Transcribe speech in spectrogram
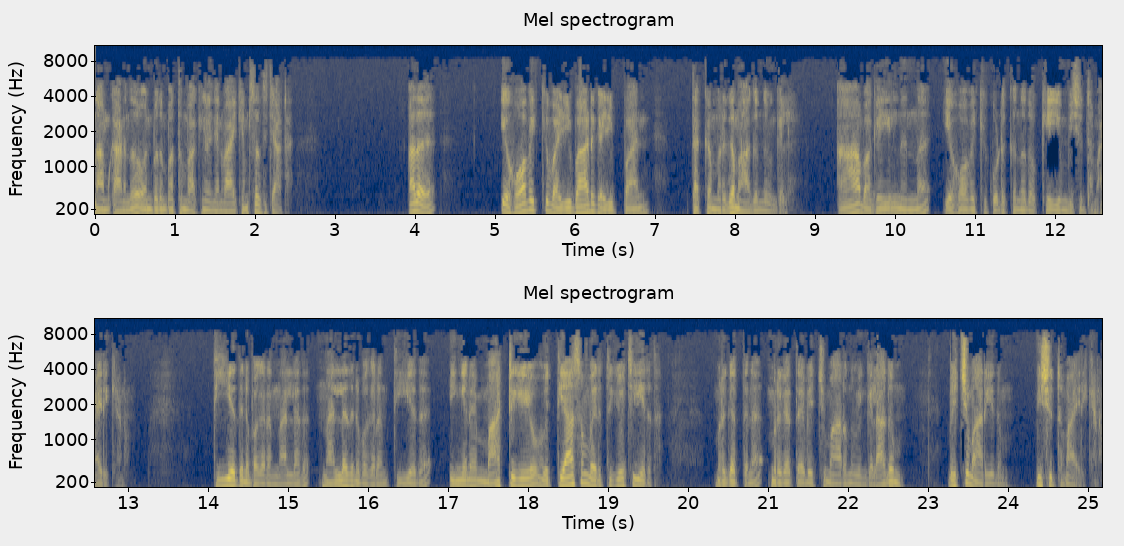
നാം കാണുന്നത് ഒൻപതും പത്തും വാക്യങ്ങൾ ഞാൻ വായിക്കാൻ ശ്രദ്ധിച്ചാട്ടെ. അത് യഹോവയ്ക്ക് വഴിപാട് കഴിപ്പാൻ തക്ക മൃഗമാകുന്നുവെങ്കിൽ ആ വകയിൽ നിന്ന് യഹോവയ്ക്ക് കൊടുക്കുന്നതൊക്കെയും വിശുദ്ധമായിരിക്കണം. തീയതിനു പകരം നല്ലത് നല്ലതിനു പകരം തീയത്. ഇങ്ങനെ മാറ്റുകയോ വ്യത്യാസം വരുത്തുകയോ ചെയ്യരുത്. മൃഗത്തിന് മൃഗത്തെ വെച്ചുമാറുന്നുവെങ്കിൽ അതും വെച്ചുമാറിയതും വിശുദ്ധമായിരിക്കണം.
